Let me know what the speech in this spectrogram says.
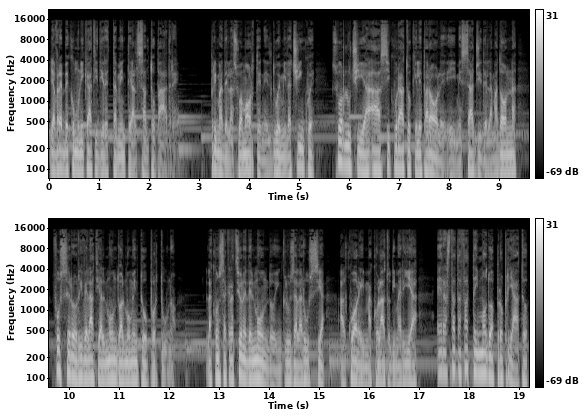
li avrebbe comunicati direttamente al Santo Padre. Prima della sua morte nel 2005, Suor Lucia ha assicurato che le parole e i messaggi della Madonna fossero rivelati al mondo al momento opportuno. La consacrazione del mondo, inclusa la Russia, al cuore immacolato di Maria, era stata fatta in modo appropriato,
